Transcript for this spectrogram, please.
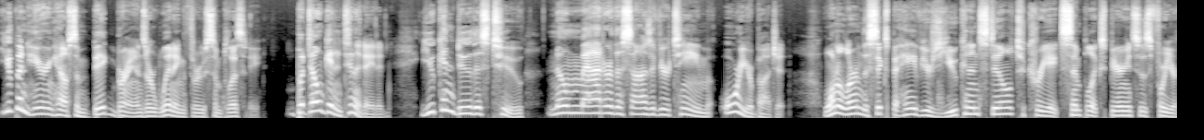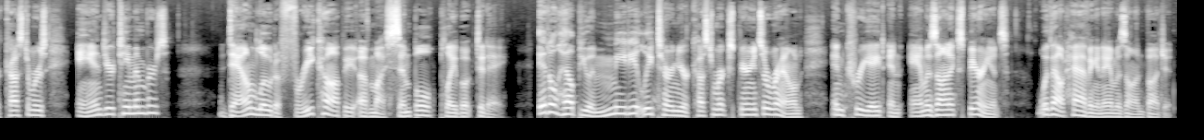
You've been hearing how some big brands are winning through simplicity. But don't get intimidated. You can do this too, no matter the size of your team or your budget. Want to learn the six behaviors you can instill to create simple experiences for your customers and your team members? Download a free copy of my Simple Playbook today. It'll help you immediately turn your customer experience around and create an Amazon experience without having an Amazon budget.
